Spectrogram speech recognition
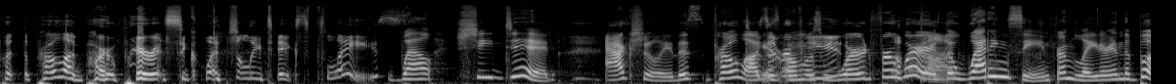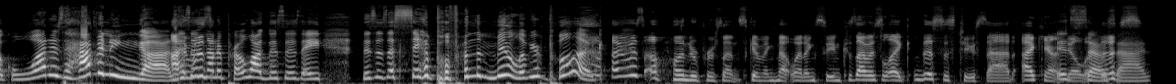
put the prologue part where it sequentially takes place? Well, she did. Actually, this prologue is it almost word for Oh, word God. the wedding scene from later in the book. What is happening? I This was- is not a prologue. This is a this is a sample from the middle of your book. I was 100% skimming that wedding scene because I was like, this is too sad. I can't It's deal so with this. It's so sad.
